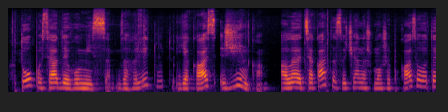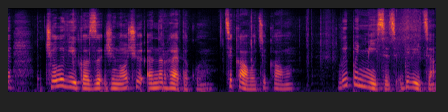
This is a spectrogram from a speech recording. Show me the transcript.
хто посяде його місце. Взагалі тут якась жінка. Але ця карта, звичайно ж, може показувати чоловіка з жіночою енергетикою. Цікаво, цікаво. Липень місяць, дивіться.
